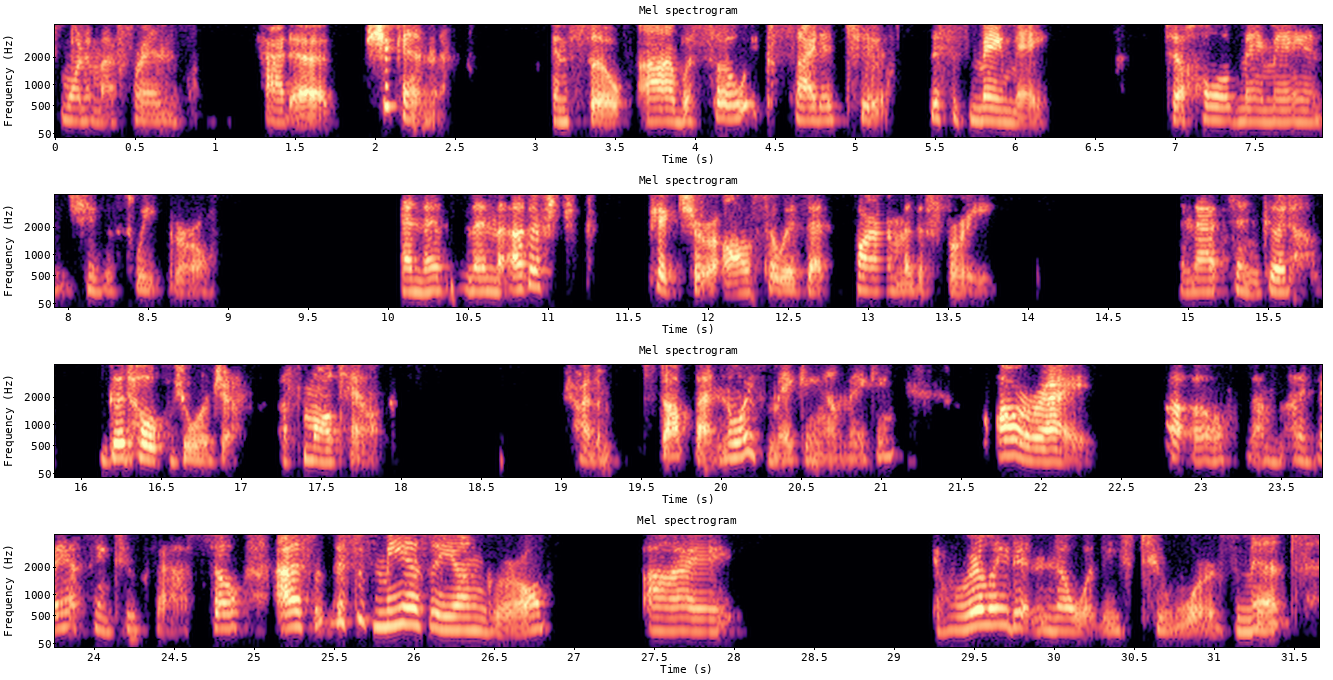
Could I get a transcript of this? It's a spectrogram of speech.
one of my friends had a chicken. And so I was so excited to. This is May May to hold May May, and she's a sweet girl. And then, then the other picture also is at Farm of the Free, and that's in Good Good Hope, Georgia, a small town. Try to stop that noise making I'm making. All right. Uh oh, I'm advancing too fast. So as this is me as a young girl, I really didn't know what these two words meant.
